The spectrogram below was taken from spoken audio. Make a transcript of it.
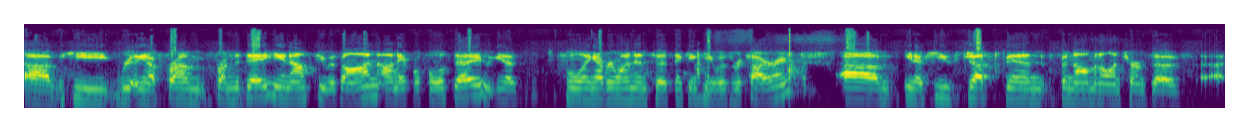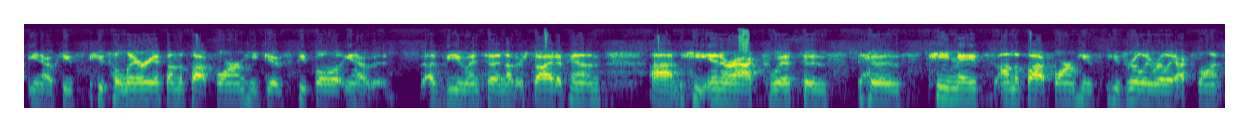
Um, he really, you know, from from the day he announced he was on on April Fool's Day, you know, fooling everyone into thinking he was retiring. Um, you know, he's just been phenomenal in terms of, uh, you know, he's he's hilarious on the platform. He gives people, you know, a view into another side of him. Um, he interacts with his his teammates on the platform. He's he's really really excellent.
